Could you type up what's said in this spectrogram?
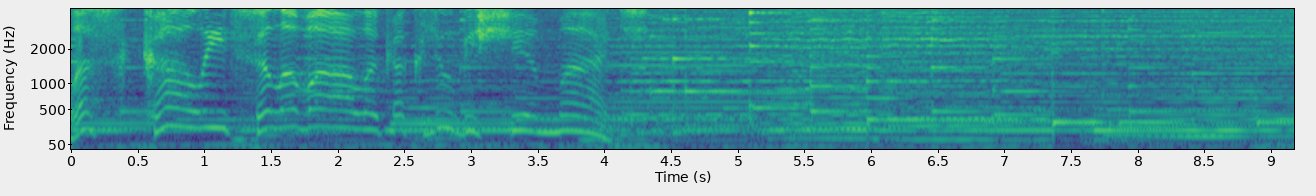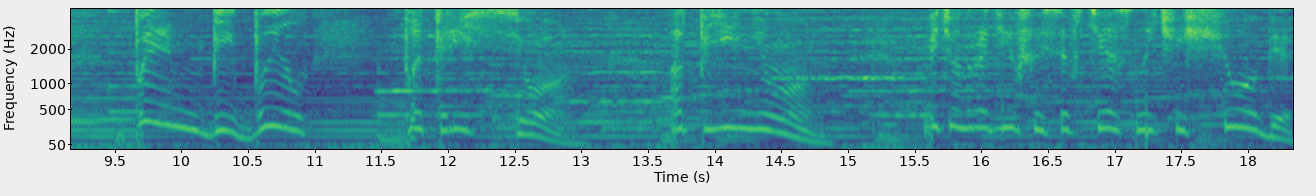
ласкало и целовало, как любящая мать. Потрясен, опьянен. Ведь он, родившийся в тесной чащобе,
